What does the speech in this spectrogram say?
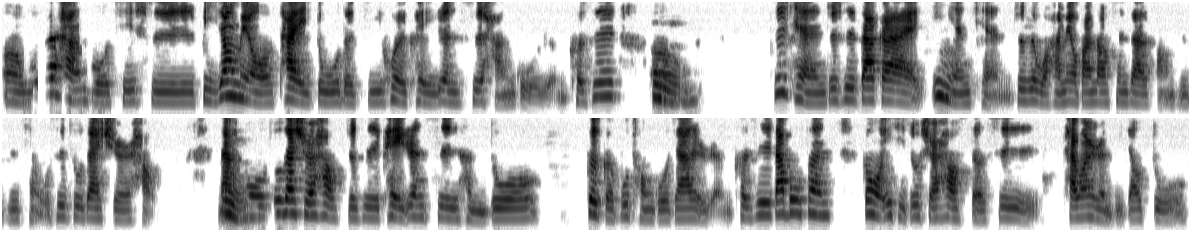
嗯、呃，我在韩国其实比较没有太多的机会可以认识韩国人，可是，呃、嗯。之前就是大概一年前，就是我还没有搬到现在的房子之前，我是住在 share house，然后住在 share house 就是可以认识很多各个不同国家的人，可是大部分跟我一起住 share house 的是台湾人比较多。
